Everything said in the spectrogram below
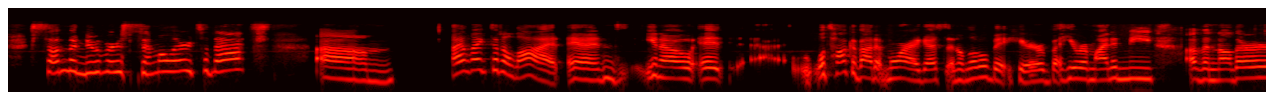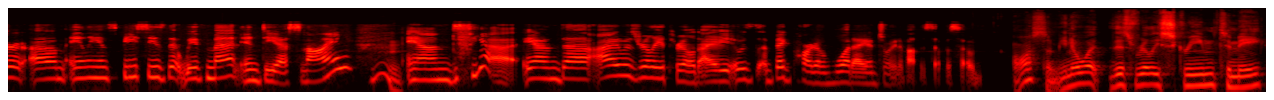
some maneuvers similar to that. Um, I liked it a lot. And, you know, it, we'll talk about it more, I guess, in a little bit here, but he reminded me of another um, alien species that we've met in DS9 Hmm. and yeah and uh, i was really thrilled i it was a big part of what i enjoyed about this episode Awesome. You know what? This really screamed to me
